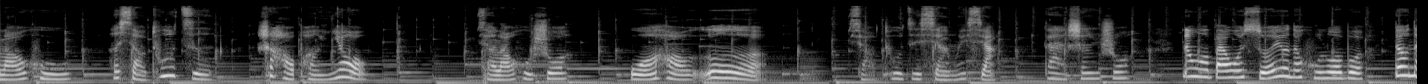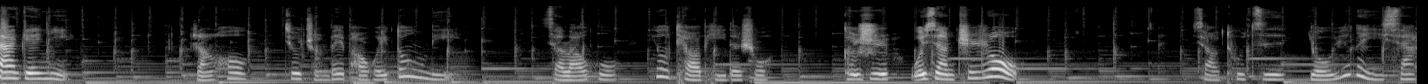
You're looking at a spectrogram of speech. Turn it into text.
老虎和小兔子是好朋友。小老虎说：“我好饿。”小兔子想了想，大声说：“那我把我所有的胡萝卜都拿给你。”然后就准备跑回洞里。小老虎又调皮地说：“可是我想吃肉。”小兔子犹豫了一下，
